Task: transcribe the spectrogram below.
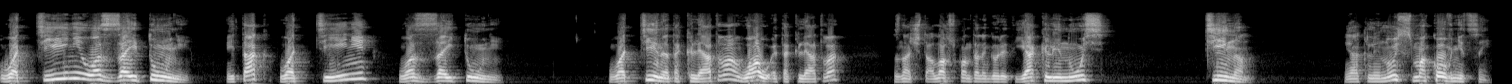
Ваттини вас зайтуни. Итак, ваттини вас зайтуни. Ваттин это клятва, вау это клятва. Значит, Аллах Субхану говорит, я клянусь тином, я клянусь смоковницей.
